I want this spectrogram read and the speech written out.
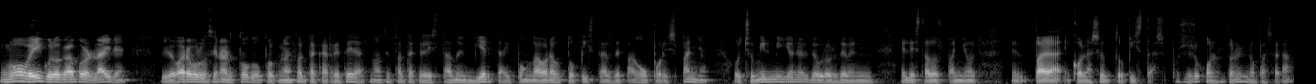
un nuevo vehículo que va por el aire y lo va a revolucionar todo porque no hace falta carreteras, no hace falta que el Estado invierta y ponga ahora autopistas de pago por España. 8.000 millones de euros deben el Estado español eh, para, con las autopistas. Pues eso con los drones no pasará,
